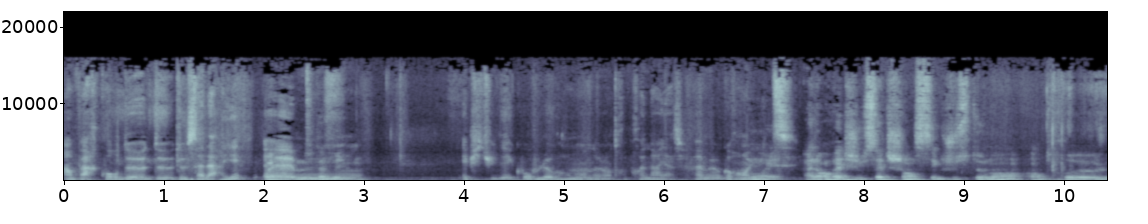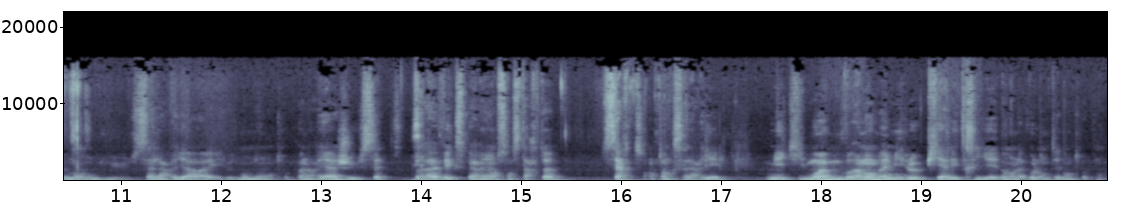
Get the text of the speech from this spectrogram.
un parcours de, de, de salarié. Ouais, tout à fait. Et puis tu découvres le grand monde de l'entrepreneuriat, ce fameux grand 8. Ouais. Alors en fait, j'ai eu cette chance, c'est que justement, entre le monde du salariat et le monde de l'entrepreneuriat, j'ai eu cette brève expérience en start-up, certes en tant que salarié, mais qui, moi, vraiment m'a mis le pied à l'étrier dans la volonté d'entreprendre.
